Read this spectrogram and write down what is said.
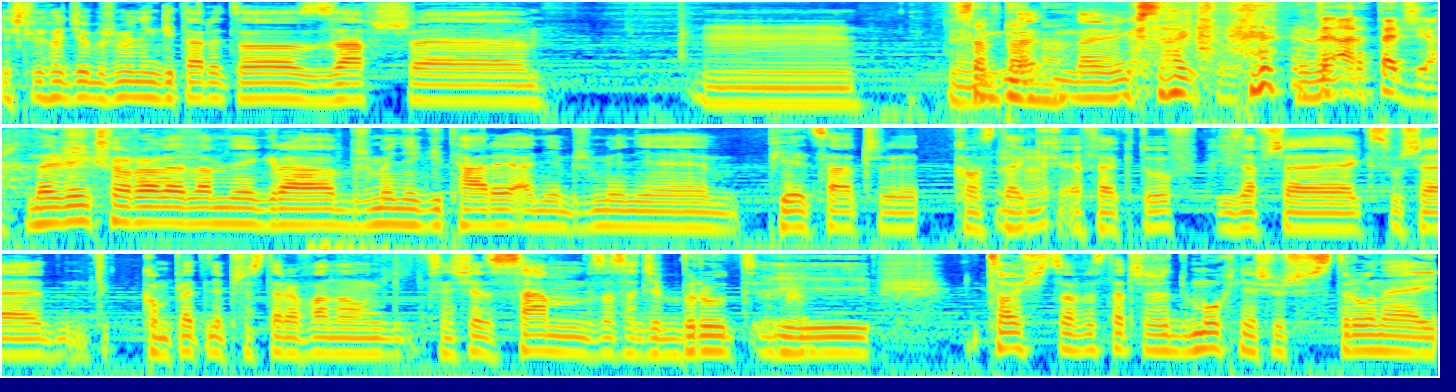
jeśli chodzi o brzmienie gitary, to zawsze... Mm, Santana. naj, największa, tak, Te najwię, arpeggia. największą rolę dla mnie gra brzmienie gitary, a nie brzmienie pieca czy kostek efektów. I zawsze jak słyszę kompletnie przesterowaną, w sensie sam w zasadzie brud i coś, co wystarczy, że dmuchniesz już w strunę i,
